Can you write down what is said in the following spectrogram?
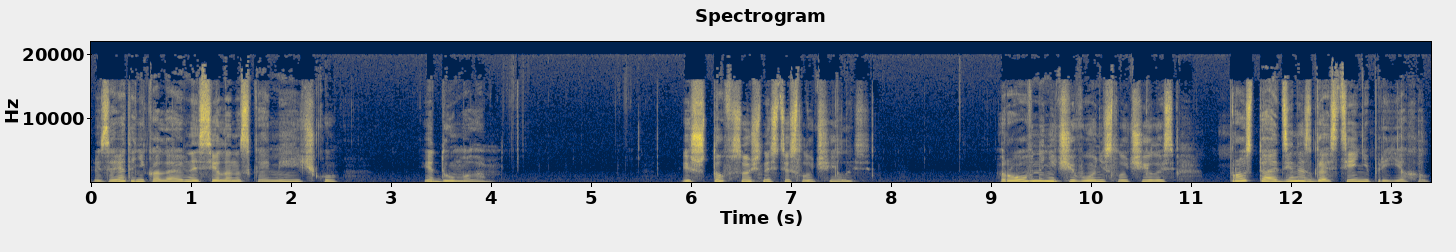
Лизавета Николаевна села на скамеечку и думала. И что в сущности случилось? Ровно ничего не случилось, просто один из гостей не приехал.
